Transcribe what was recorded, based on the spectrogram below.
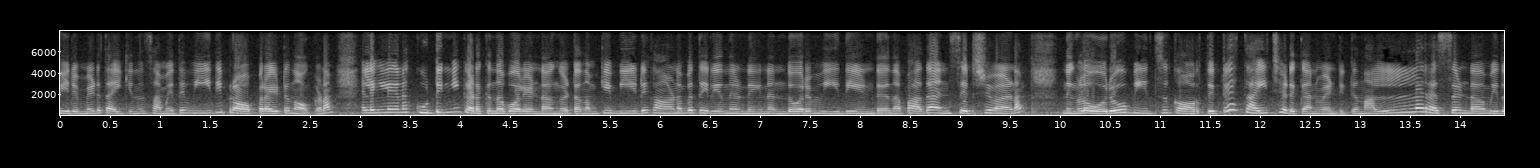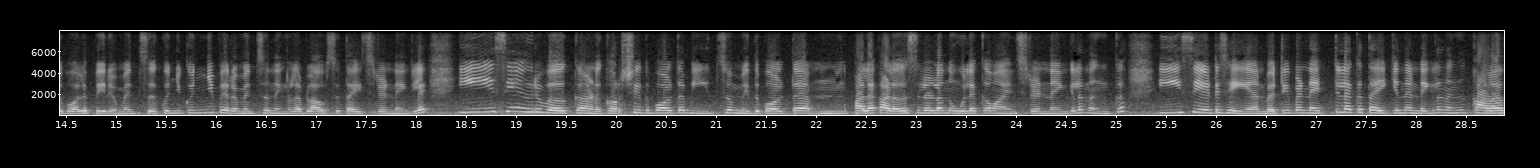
പിരമിഡ് തയ്ക്കുന്ന സമയത്ത് വീതി പ്രോപ്പറായിട്ട് നോക്കണം. അല്ലെങ്കിൽ ഇങ്ങനെ കുടുങ്ങി കിടക്കുന്ന പോലെ ഉണ്ടാകും കേട്ടോ. നമുക്ക് ഈ ബീഡ് കാണുമ്പോൾ തിരിയുന്നുണ്ടെങ്കിൽ എന്തോരം വീതി ഉണ്ട് അപ്പോൾ അതനുസരിച്ച് വേണം നിങ്ങൾ ഓരോ ബീഡ്സ് കോർത്തിട്ട് തയ്ച്ചെടുക്കാൻ വേണ്ടിയിട്ട് നല്ല രസം ഉണ്ടാവും ഇതുപോലെ പിരമിഡ്സ് കുഞ്ഞു കുഞ്ഞു പിരമിഡ്സ് നിങ്ങൾ ബ്ലൗസ് തയ്ച്ചിട്ടുണ്ടെങ്കിൽ. ഈസി ഒരു വർക്കാണ് കുറച്ച് ഇതുപോലത്തെ ബീഡ്സും ഇതുപോലത്തെ പല കളേഴ്സിലുള്ള നൂലൊക്കെ വാങ്ങിച്ചിട്ടുണ്ടെങ്കിൽ നിങ്ങൾക്ക് ഈസി ആയിട്ട് ചെയ്യാൻ പറ്റും. ഇപ്പം നെറ്റിലൊക്കെ തയ്ക്കുന്നുണ്ടെങ്കിൽ നിങ്ങൾക്ക് കളർ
